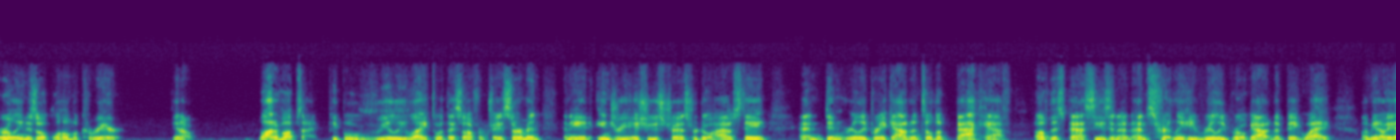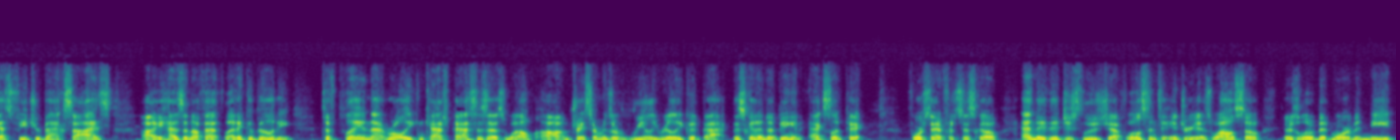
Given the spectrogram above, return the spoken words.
early in his Oklahoma career, you know, a lot of upside. People really liked what they saw from Trey Sermon. and he had injury issues, transferred to Ohio State, and didn't really break out until the back half of this past season. And, and certainly he really broke out in a big way. Um, you know, he has feature back size. Uh, he has enough athletic ability to play in that role. He can catch passes as well. Um, Trey Sermon's a really, really good back. This could end up being an excellent pick for San Francisco. And they did just lose Jeff Wilson to injury as well. So there's a little bit more of a need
